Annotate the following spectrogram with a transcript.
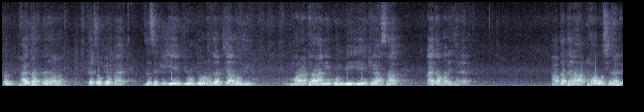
पण फायदाच नाही झाला. त्याचा उपयोग काय? जसं की एक जून दोन हजार चार रोजी मराठा आणि कुणबी एक हे असा कायदा पारित झालेला आहे. आता त्याला अठरा वर्ष झाले.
